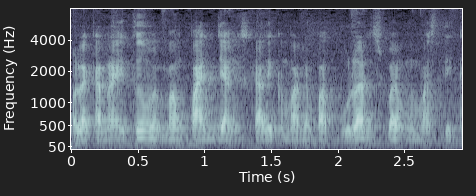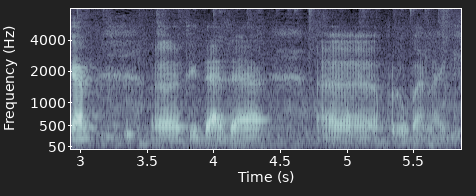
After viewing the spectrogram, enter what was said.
Oleh karena itu memang panjang sekali kemarin 4 bulan supaya memastikan eh, tidak ada eh, perubahan lagi.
